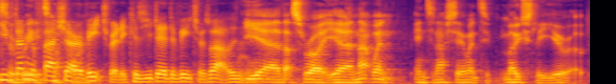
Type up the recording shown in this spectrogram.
you've a done your fair share of each, really. Because you did Evita as well, didn't you? Yeah, that's right. Yeah, and that went internationally. I went to mostly Europe,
